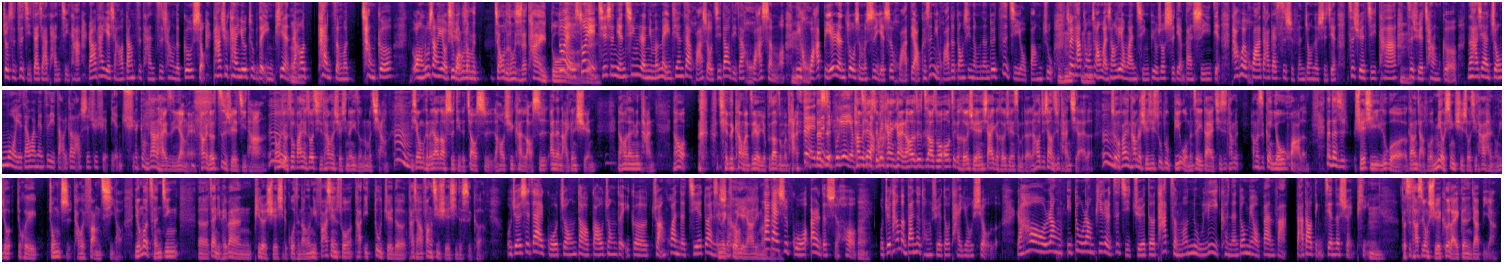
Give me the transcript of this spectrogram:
就是自己在家弹吉他，然后他也想要当自弹自唱的歌手。他去看 YouTube 的影片，然后看怎么唱歌。网络上也有，其实网络上面。教的东西实在太多。对，所以其实年轻人，你们每一天在划手机，到底在划什么？你划别人做什么事也是划掉，可是你划的东西能不能对自己有帮助？所以他通常晚上练完琴，比如说十点半、十一点，他会花大概四十分钟的时间自学吉他、自学唱歌。那他现在周末也在外面自己找一个老师去学编曲。跟我们家的孩子一样，哎，他们也都是自学吉他。那我有时候发现说，其实他们学习能力怎么那么强？嗯，以前我们可能要到实体的教室。然后去看老师按在哪一根弦，然后在那边弹，然后 其实看完之后也不知道怎么弹，对，自己不练也。他们现在随便看一看，然后就知道说哦，这个和弦，下一个和弦什么的，然后就这样子去弹起来了。嗯，所以我发现他们的学习速度比我们这一代，其实他们他们是更优化了。但但是学习如果刚刚讲说没有兴趣的时候，其实他很容易就就会终止，他会放弃哈。有没有曾经？呃，在你陪伴 Peter 学习的过程当中，你发现说他一度觉得他想要放弃学习的时刻。我觉得是在国中到高中的一个转换的阶段的时候，因为课业压力吗？大概是国二的时候，嗯，我觉得他们班的同学都太优秀了，然后让一度让 Peter 自己觉得他怎么努力，可能都没有办法达到顶尖的水平。嗯，可是他是用学科来跟人家比啊。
